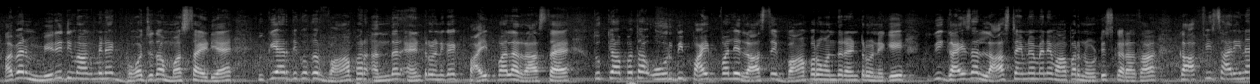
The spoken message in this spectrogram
अब यार, मेरे दिमाग में ना एक बहुत ज़्यादा मस्त आइडिया है, क्योंकि यार देखो, अगर वहाँ पर अंदर एंटर होने का एक पाइप वाला रास्ता है तो क्या पता और भी पाइप वाले रास्ते वहाँ पर अंदर एंटर होने के? क्योंकि गाइस यार लास्ट टाइम ना मैंने वहाँ पर नोटिस करा था, काफ़ी सारी ना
